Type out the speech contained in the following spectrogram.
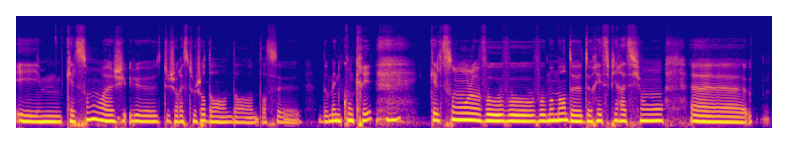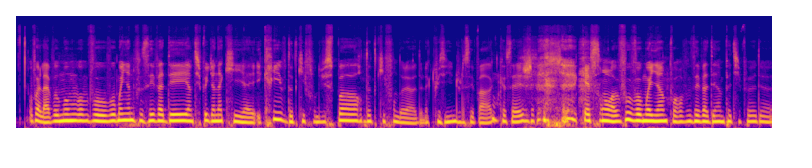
Et hum, quels sont, euh, euh, je, reste toujours dans, dans, ce domaine concret, mhm. quels sont vos, vos, vos moments de, de respiration voilà, vos, vos, moyens de vous évader un petit peu. Il y en a qui euh, écrivent, d'autres qui font du sport, d'autres qui font de la, cuisine, je ne sais pas, que sais-je. Quels sont, euh, vous, vos moyens pour vous évader un petit peu, de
